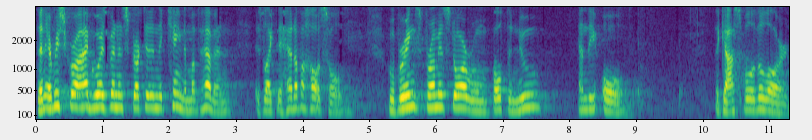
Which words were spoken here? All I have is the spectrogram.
Then every scribe who has been instructed in the kingdom of heaven is like the head of a household, who brings from his storeroom both the new and the old. The gospel of the Lord.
